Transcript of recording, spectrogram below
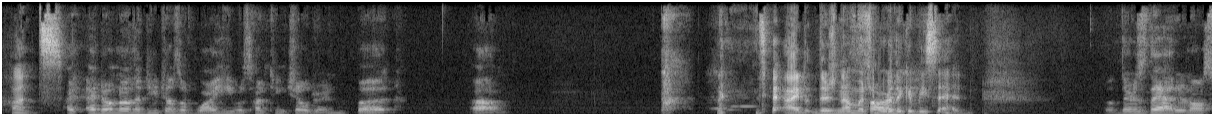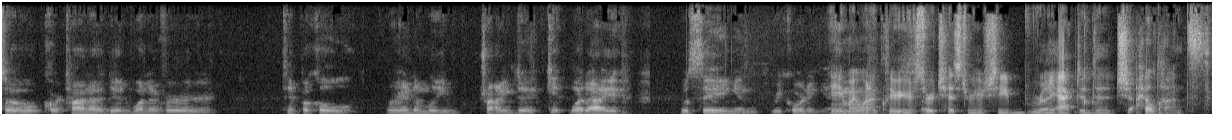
hunts. I, I don't know the details of why he was hunting children, but um, I, there's not much more that could be said. there's that, and also Cortana did one of her typical randomly trying to get what I was saying and recording it. Hey, you might want to clear your So- search history if she reacted to child hunts.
